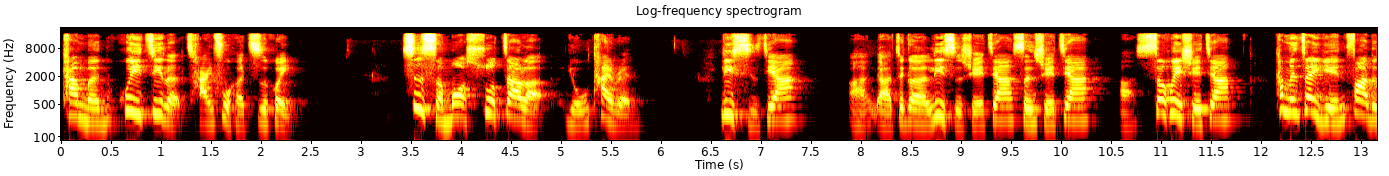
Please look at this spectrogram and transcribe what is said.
他们汇聚了财富和智慧。是什么塑造了犹太人？历史家。啊啊！这个历史学家、神学家啊、社会学家，他们在研发的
